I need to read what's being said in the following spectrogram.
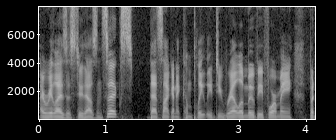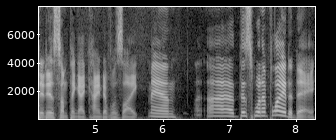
I realize it's 2006. That's not going to completely derail a movie for me, but it is something I kind of was like, man, uh, this wouldn't fly today.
